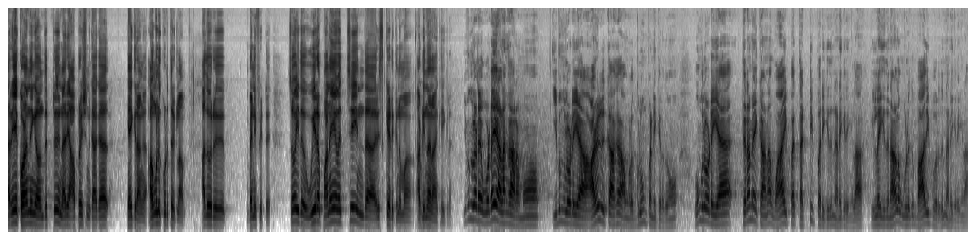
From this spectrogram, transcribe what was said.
நிறைய குழந்தைங்க வந்துட்டு நிறைய ஆப்ரேஷனுக்காக கேட்குறாங்க அவங்களுக்கு கொடுத்துருக்கலாம். அது ஒரு பெனிஃபிட் ஸோ இதை உயிரை பணைய வச்சு இந்த ரிஸ்க் எடுக்கணுமா? அப்படின்னு தான் நான் கேட்குறேன் இவங்களுடைய உடை அலங்காரமும் இவங்களுடைய அழகுக்காக அவங்கள க்ரூம் பண்ணிக்கிறதும் உங்களுடைய திறமைக்கான வாய்ப்பை தட்டி பறிக்குதுன்னு நினைக்கிறீங்களா? இல்லை இதனால உங்களுக்கு பாதிப்பு வருதுன்னு நினைக்கிறீங்களா?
